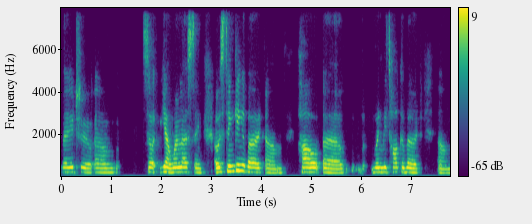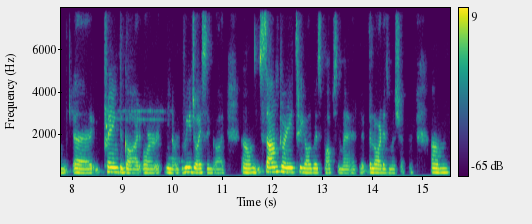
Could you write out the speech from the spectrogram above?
Very true. Um, so yeah one last thing i was thinking about um, how uh, when we talk about um, uh, praying to God or you know rejoicing God, um, Psalm 23 always pops in my head. The Lord is my shepherd. Um,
